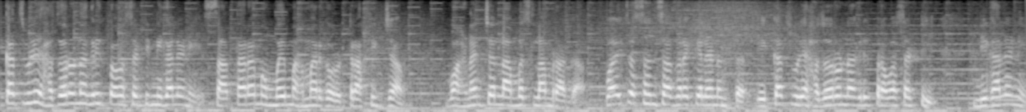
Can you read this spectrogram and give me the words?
एकाच वेळी हजारो नागरिक प्रवासासाठी निघाल्याने सातारा मुंबई महामार्गावर ट्रॅफिक जाम. वाहनांच्या लांबच लांब रागा. दिवाळीचा सण साजरा केल्यानंतर एकाच वेळी हजारो नागरिक प्रवासासाठी निघाल्याने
